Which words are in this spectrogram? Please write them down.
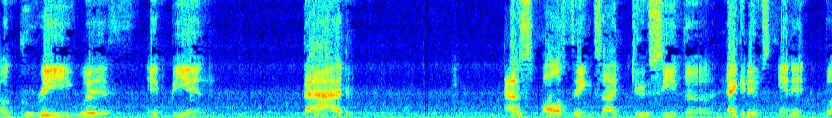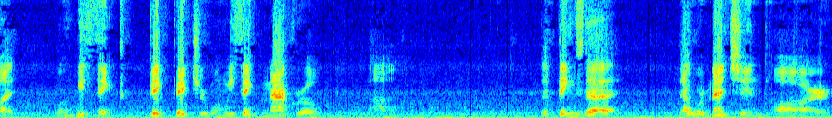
agree with it being bad. As all things, I do see the negatives in it, but when we think big picture, when we think macro, uh, the things that that were mentioned are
